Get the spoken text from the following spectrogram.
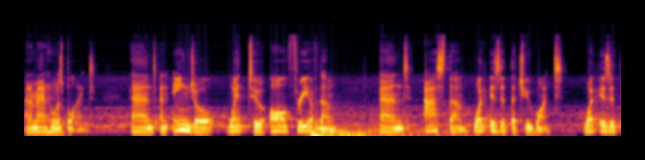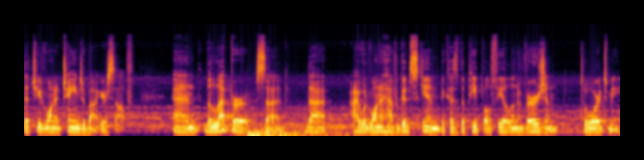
and a man who was blind. And an angel went to all three of them and asked them, What is it that you want? What is it that you'd want to change about yourself? And the leper said that I would want to have good skin because the people feel an aversion towards me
